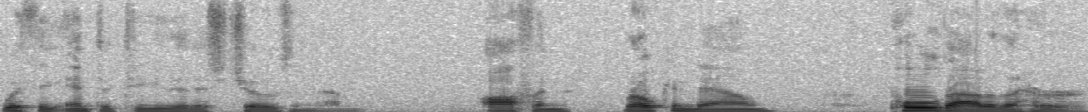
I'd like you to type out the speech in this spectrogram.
with the entity that has chosen them, often broken down, pulled out of the herd.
